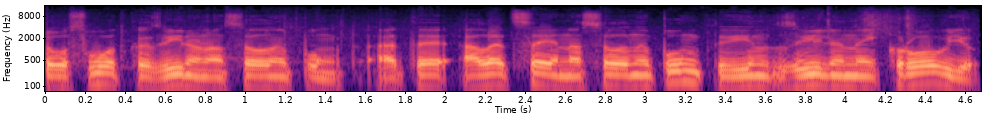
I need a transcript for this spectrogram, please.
У сводках звільнено населений пункт, а те, але цей населений пункт він звільнений кров'ю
